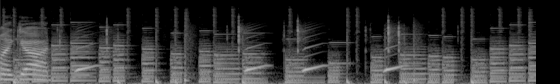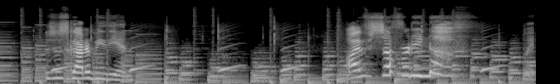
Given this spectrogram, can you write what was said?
My god. This has got to be the end. I've suffered enough. Wait.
